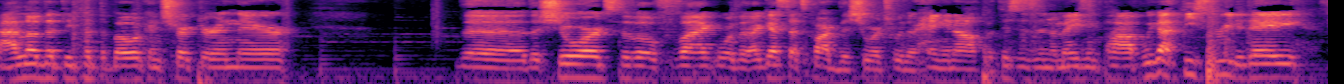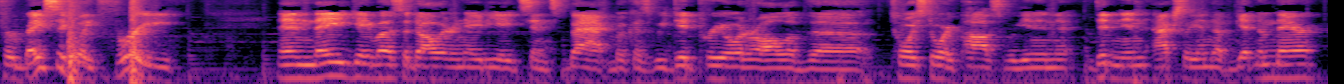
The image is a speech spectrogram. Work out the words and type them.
I love that they put the boa constrictor in there the the shorts, the little flag, or the, I guess that's part of the shorts where they're hanging off. But this is an amazing pop. We got these three today for basically free, and they gave us a dollar and eighty eight cents back because we did pre order all of the Toy Story pops. We didn't didn't actually end up getting them there,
